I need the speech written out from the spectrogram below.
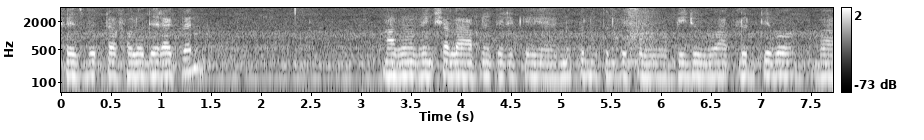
ফেসবুকটা ফলো দিয়ে রাখবেন। মাঝে মাঝে ইনশাল্লাহ আপনাদেরকে নতুন নতুন কিছু ভিডিও আপলোড দেব বা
